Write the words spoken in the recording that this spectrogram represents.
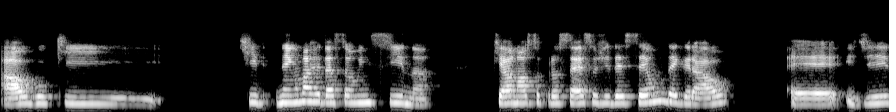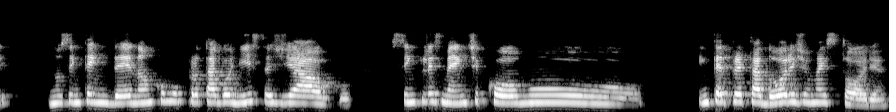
algo que que nenhuma redação ensina, que é o nosso processo de descer um degrau é, e de nos entender não como protagonistas de algo, simplesmente como interpretadores de uma história.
